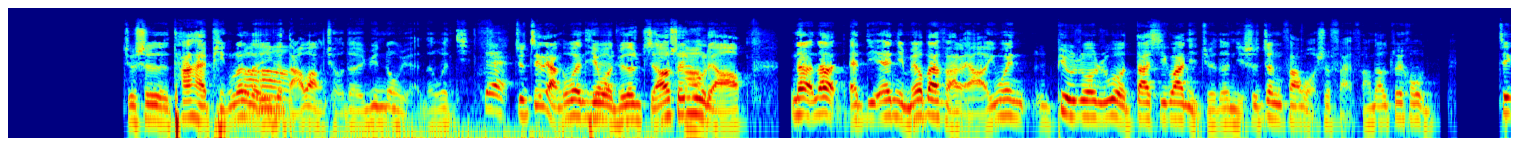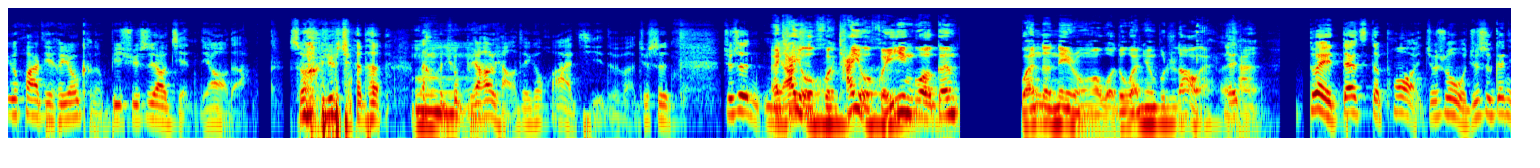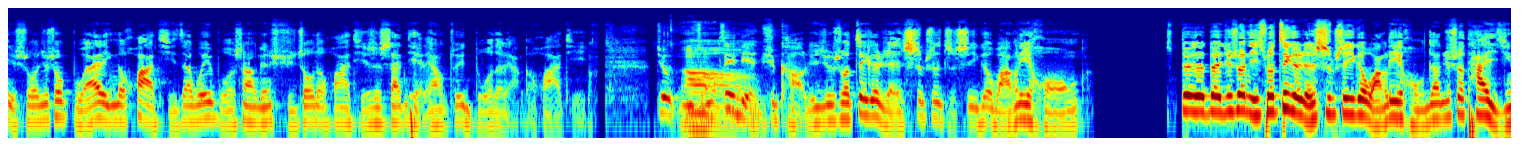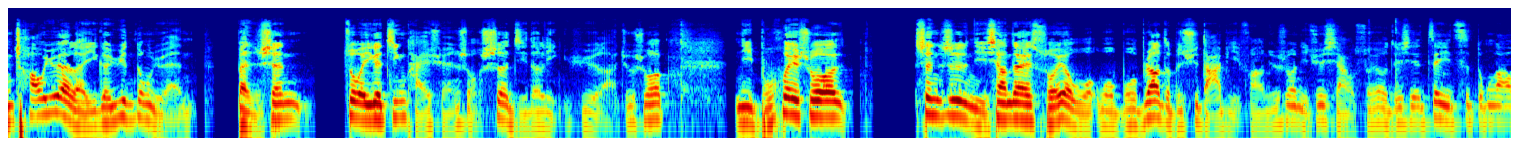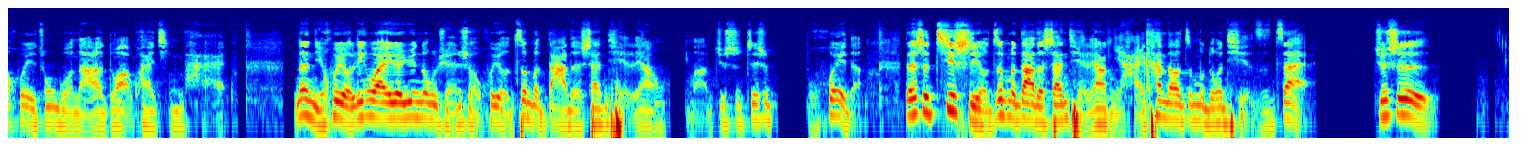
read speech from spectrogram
就是他还评论了一个哦打网球的运动员的问题。对，就这两个问题，我觉得只要深入啊聊，那那 at the end 你没有办法聊，因为譬如说，如果大西瓜你觉得你是正方，我是反方，到最后这个话题很有可能必须是要剪掉的。所以我就觉得，那我就不要聊这个话题，对吧？就是，就是你哎，他有回他有回应过跟关的内容啊，我都完全不知道哎。你哎看，对，that's the point，就是说我就是跟你说，就说谷爱凌的话题在微博上跟徐州的话题是删帖量最多的两个话题。就你从这点去考虑，就是说这个人是不是只是一个王力宏？对对对，就说你说这个人是不是一个王力宏？这样就说他已经超越了一个运动员本身作为一个金牌选手涉及的领域了。就是说，你不会说甚至你像在所有我我我不知道怎么去打比方，就是说你去想所有这些这一次冬奥会中国拿了多少块金牌，那你会有另外一个运动选手会有这么大的删帖量吗？就是这是不会的。但是即使有这么大的删帖量，你还看到这么多帖子在，就是。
